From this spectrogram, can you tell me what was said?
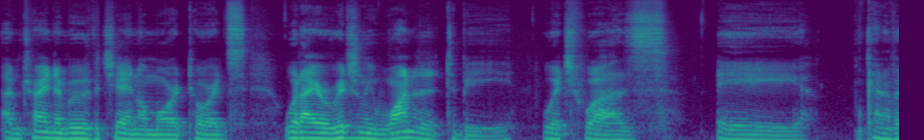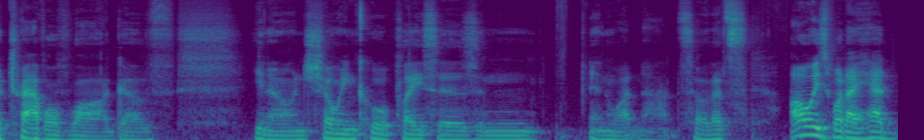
I'm trying to move the channel more towards what I originally wanted it to be, which was a kind of a travel vlog of, you know, and showing cool places and and whatnot. So that's always what I had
